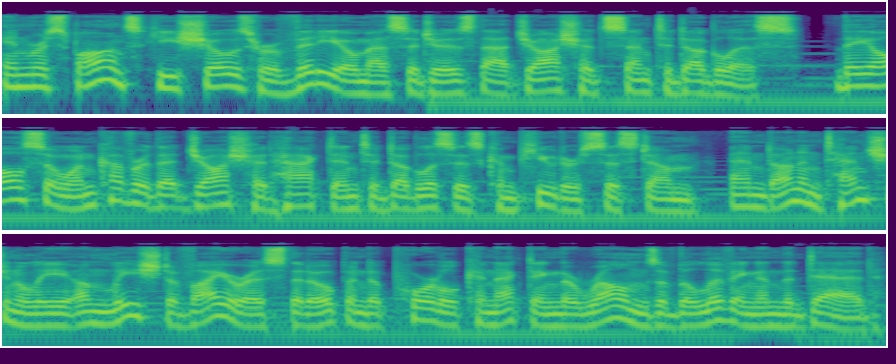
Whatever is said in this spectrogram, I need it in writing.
In response, he shows her video messages that Josh had sent to Douglas. They also uncover that Josh had hacked into Douglas's computer system and unintentionally unleashed a virus that opened a portal connecting the realms of the living and the dead.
